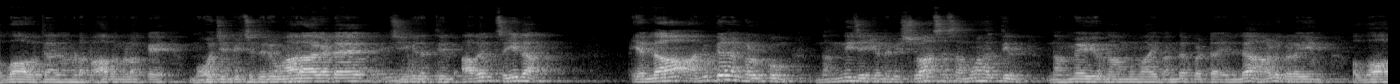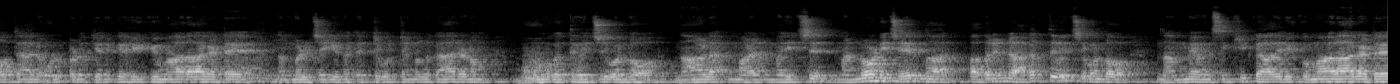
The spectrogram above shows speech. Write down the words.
അള്ളാഹു താല നമ്മുടെ പാപങ്ങളൊക്കെ മോചിപ്പിച്ചു തിരുമാറാകട്ടെ. ജീവിതത്തിൽ അവൻ ചെയ്ത എല്ലാ അനുഗ്രഹങ്ങൾക്കും നന്ദി ചെയ്യുന്ന വിശ്വാസ സമൂഹത്തിൽ നമ്മെയും നാമുമായി ബന്ധപ്പെട്ട എല്ലാ ആളുകളെയും അള്ളാഹു താല ഉൾപ്പെടുത്തി അനുഗ്രഹിക്കുമാറാകട്ടെ. നമ്മൾ ചെയ്യുന്ന തെറ്റുകുറ്റങ്ങൾ കാരണം ഭൂമുഖത്ത് വെച്ചുകൊണ്ടോ നാളെ മരിച്ച് മണ്ണോടി ചേർന്നാൽ കബറിന്റെ അകത്ത് വെച്ചുകൊണ്ടോ നമ്മെ അവൻ ശിക്ഷിക്കാതിരിക്കുമാറാകട്ടെ.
